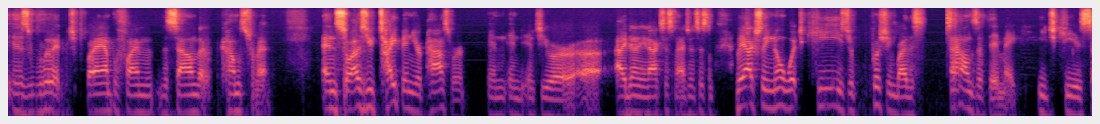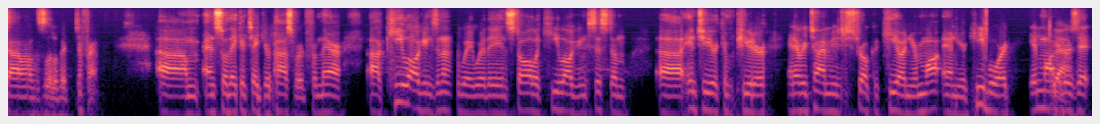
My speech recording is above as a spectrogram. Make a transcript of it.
is which by amplifying the sound that comes from it. And so as you type in your password in, in into your uh, identity and access management system, they actually know which keys you're pushing by the sounds that they make. Each key sounds a little bit different um, and so they can take your password from there. Uh, keylogging is another way where they install a key logging system uh, into your computer, and every time you stroke a key on your mo- on your keyboard, it monitors yeah. it,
